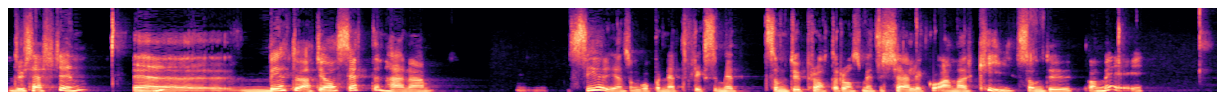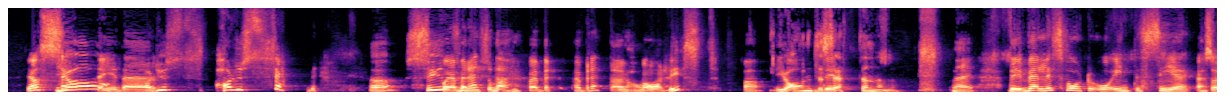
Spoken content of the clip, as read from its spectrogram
Du Kerstin, mm. eh, vet du att jag har sett den här äh, serien som går på Netflix som, som du pratade om som heter Kärlek och anarki som du var med i? Jag har sett ja, dig där. Har du, har du sett mig? Ja. Får, jag berätta? Som... Får, jag, får jag berätta ja, var? visst. Ja. Jag har inte det, sett den ännu. Nej, det är väldigt svårt att inte se, alltså,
